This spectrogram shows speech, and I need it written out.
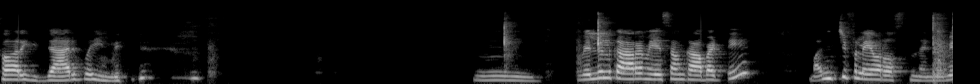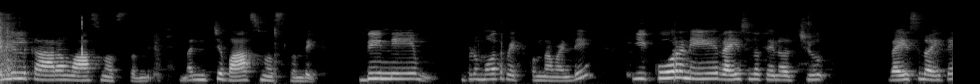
సారీ జారిపోయింది. వెల్లుల్లి కారం వేసాం కాబట్టి మంచి ఫ్లేవర్ వస్తుందండి. వెల్లుల్లి కారం వాసన వస్తుంది. మంచి వాసన వస్తుంది. దీన్ని ఇప్పుడు మూత పెట్టుకుందామండి. ఈ కూరని రైస్లో తినొచ్చు. రైస్లో అయితే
